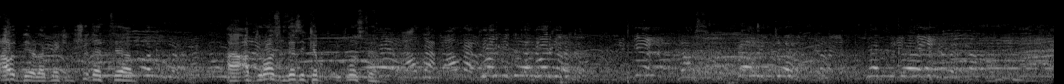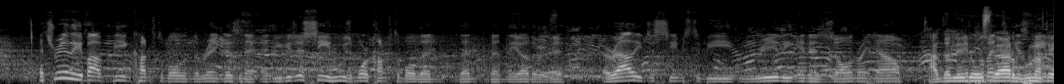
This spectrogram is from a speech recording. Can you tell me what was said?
out there, like making sure that uh, uh, doesn't come close to him. It's really about being comfortable in the ring, isn't it? And you can just see who's more comfortable than than, than the other. Uh, Arali just seems to be really in his zone right now. qadrli do'stlar bunaqa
